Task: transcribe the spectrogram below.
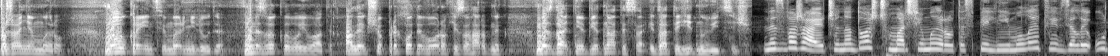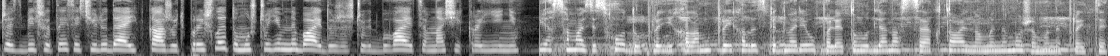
бажання миру. Ми, українці, мирні люди. Ми не звикли воювати. Але якщо приходить ворог і загарбник, ми здатні об'єднатися і дати гідну відсіч. Незважаючи на дощ, марші миру та спільній молитві взяли участь більше тисячі людей. Кажуть, прийшли, тому що їм не байдуже, що відбувається в нашій країні. Я сама зі сходу приїхала. Ми приїхали з під Маріуполя, тому для нас це актуально. Ми не можемо не прийти,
